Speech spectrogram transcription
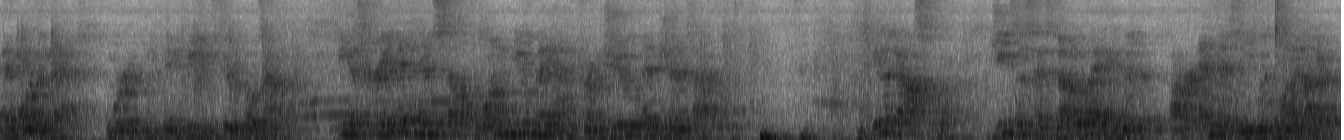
And more than that, more in Ephesians 2, it goes on. He has created in himself one new man from Jew and Gentile. In the gospel, Jesus has done away with our enmity with one another.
